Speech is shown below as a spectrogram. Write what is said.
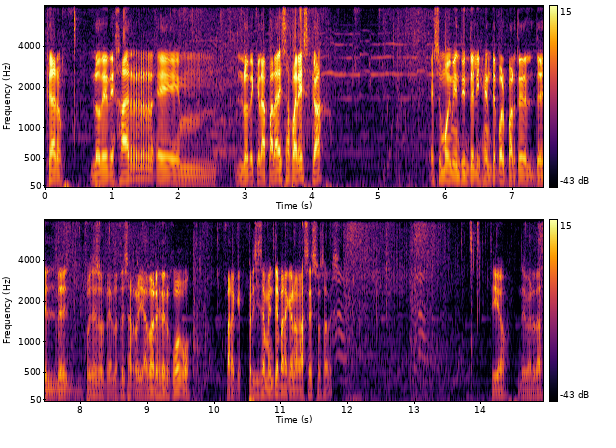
Claro, lo de dejar... Em, lo de que la pala desaparezca Es un movimiento inteligente por parte del, Pues eso, de los desarrolladores del juego Precisamente para que no hagas eso, ¿sabes? Tío, de verdad.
